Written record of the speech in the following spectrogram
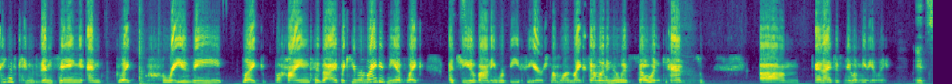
kind of convincing and like crazy, like behind his eyes. Like he reminded me of like a Giovanni Ribisi or someone, like someone who is so intense. Um, and I just knew immediately. it's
